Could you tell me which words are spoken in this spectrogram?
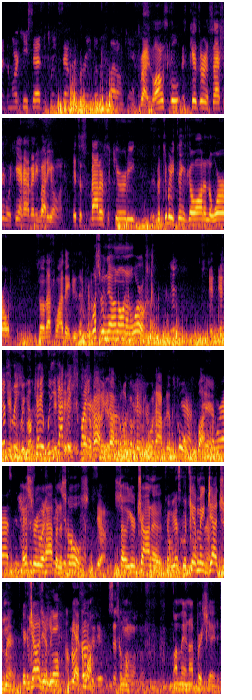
as the marquee says, between seven and three. Nobody's allowed on campus. right. As long as school as kids are in session, we can't have anybody on. It's a matter of security. There's been too many things go on in the world, so that's why they do that. What's been going on in the world? It, it, Just it- leave, we okay? We got to it- it explain doesn't matter. to You'd you. have to look up history what happened in school. Yeah. But So we're asking. History would happen in to get off schools. yeah. So you're trying Can to we escort give me Yeah. judgment. Yeah. You're Can judging me. off? I'm Yeah, come on. you. Come come on. on. My man, I appreciate it.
